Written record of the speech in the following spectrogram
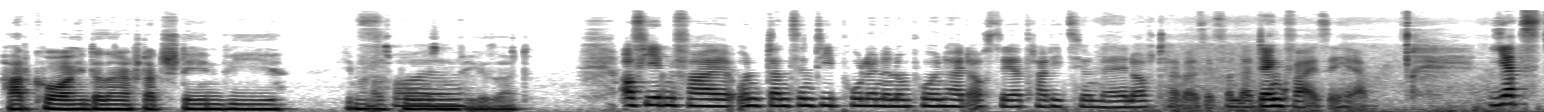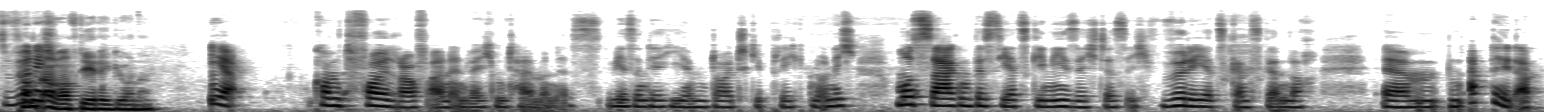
hardcore hinter seiner Stadt stehen wie jemand aus Voll. Posen, wie gesagt. Auf jeden Fall. Und dann sind die Polinnen und Polen halt auch sehr traditionell noch, teilweise von der Denkweise her. Jetzt würde Kommt ich. auch auf die Region an. Ja, kommt voll drauf an, in welchem Teil man ist. Wir sind ja hier im deutsch geprägten. Und ich muss sagen, bis jetzt genieße ich das. Ich würde jetzt ganz gern noch ähm, ein Update, ab,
